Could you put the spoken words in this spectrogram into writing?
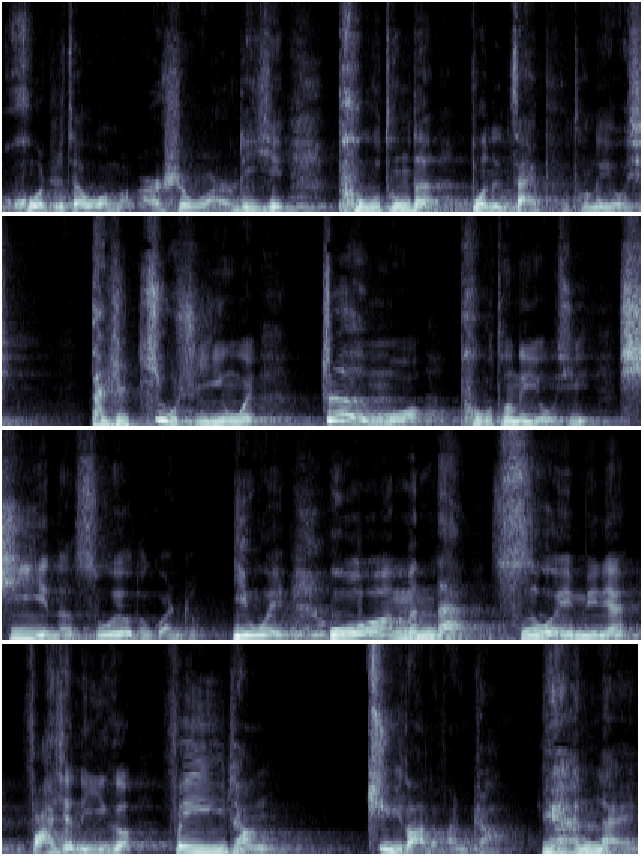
或者在我们儿时玩的一些普通的不能再普通的游戏，但是就是因为这么普通的游戏吸引了所有的观众，因为我们的思维里面发现了一个非常巨大的反差：原来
